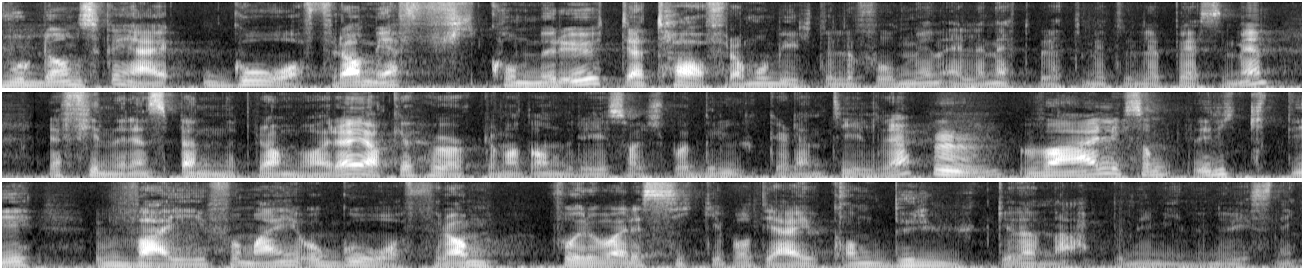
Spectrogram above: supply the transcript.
hvordan skal jeg gå fram? Jeg kommer ut, jeg tar fram mobiltelefonen min eller nettbrettet mitt eller PC-en min jeg finner en spennende programvare. Jeg har ikke hørt om at andre i Sarpsborg bruker den tidligere. Mm. Hva er liksom riktig vei for meg å gå fram for å være sikker på at jeg kan bruke denne appen i min undervisning?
